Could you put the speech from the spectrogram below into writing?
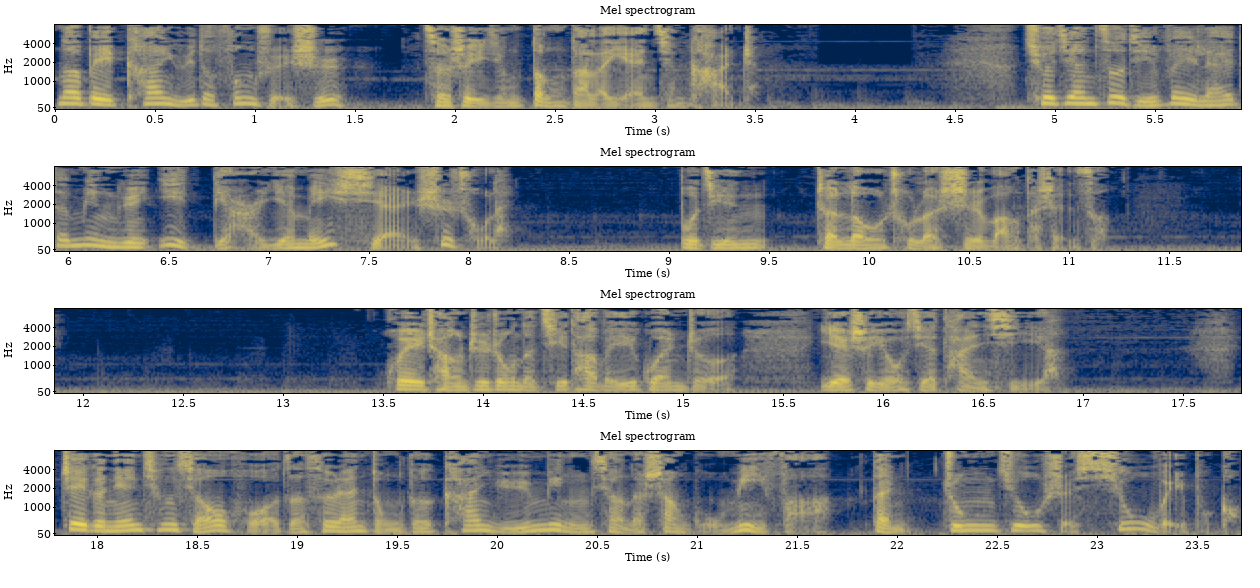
那被看鱼的风水师此时已经瞪大了眼睛看着，却见自己未来的命运一点也没显示出来，不禁。这露出了失望的神色。会场之中的其他围观者也是有些叹息呀。这个年轻小伙子虽然懂得堪舆命相的上古秘法，但终究是修为不够。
